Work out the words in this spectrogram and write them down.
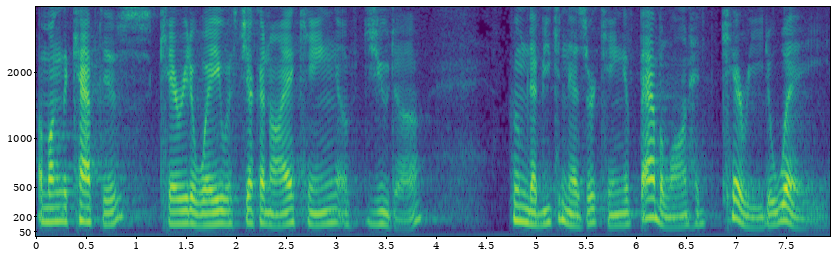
among the captives carried away with Jeconiah, king of Judah, whom Nebuchadnezzar, king of Babylon, had carried away.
